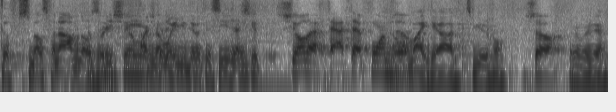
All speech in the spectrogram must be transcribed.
the smells phenomenal. pretty Zeke. soon we're I don't know what you did with the Yeah, seasoning. see, see all that fat that forms Oh up? my god, it's beautiful. So What are we doing?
